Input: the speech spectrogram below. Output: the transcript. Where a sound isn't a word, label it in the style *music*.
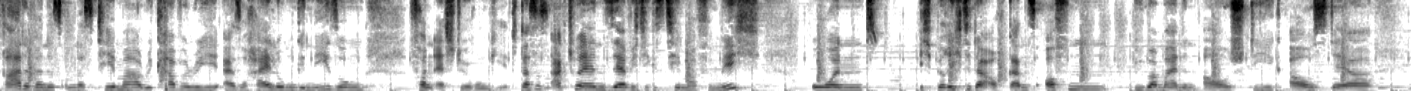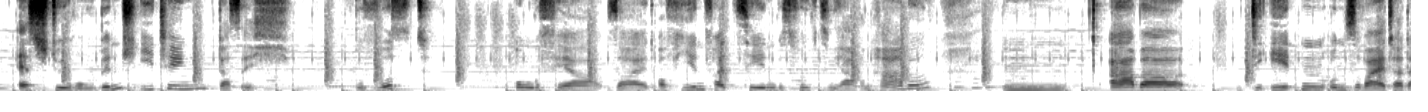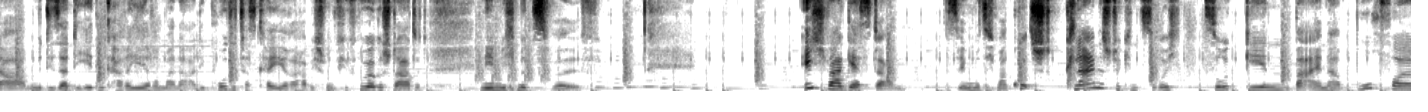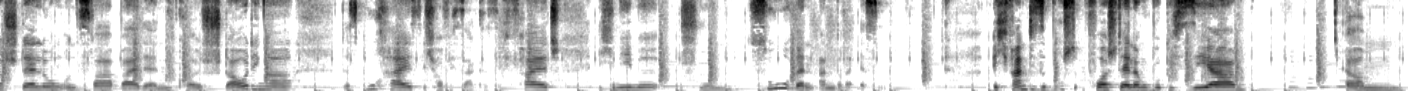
gerade wenn es um das Thema Recovery, also Heilung, Genesung von Essstörungen geht. Das ist aktuell ein sehr wichtiges Thema für mich und ich berichte da auch ganz offen über meinen Ausstieg aus der Essstörung Binge-Eating, das ich bewusst ungefähr seit auf jeden Fall 10 bis 15 Jahren habe. Mm, aber Diäten und so weiter, da mit dieser Diätenkarriere, meiner Adipositas-Karriere habe ich schon viel früher gestartet, nämlich mit zwölf. Ich war gestern, deswegen muss ich mal kurz ein kleines Stückchen zurück, zurückgehen, bei einer Buchvorstellung und zwar bei der Nicole Staudinger. Das Buch heißt, ich hoffe, ich sage das nicht falsch, ich nehme schon zu, wenn andere essen. Ich fand diese Buchvorstellung wirklich sehr ähm,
